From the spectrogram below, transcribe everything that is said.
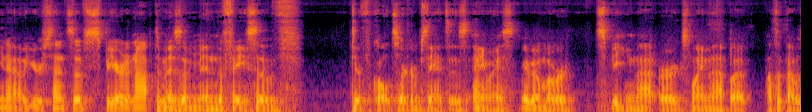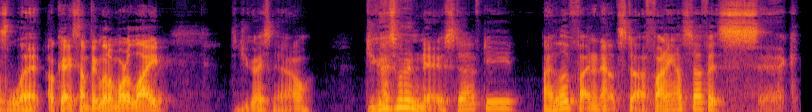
You know, your sense of spirit and optimism in the face of difficult circumstances. Anyways, maybe I'm over speaking that or explaining that, but I thought that was lit. Okay, something a little more light. Did you guys know? Do you guys want to know stuff, dude? I love finding out stuff. Finding out stuff is sick.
